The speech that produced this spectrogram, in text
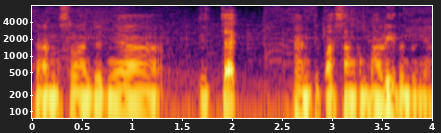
Dan selanjutnya dicek dan dipasang kembali tentunya.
